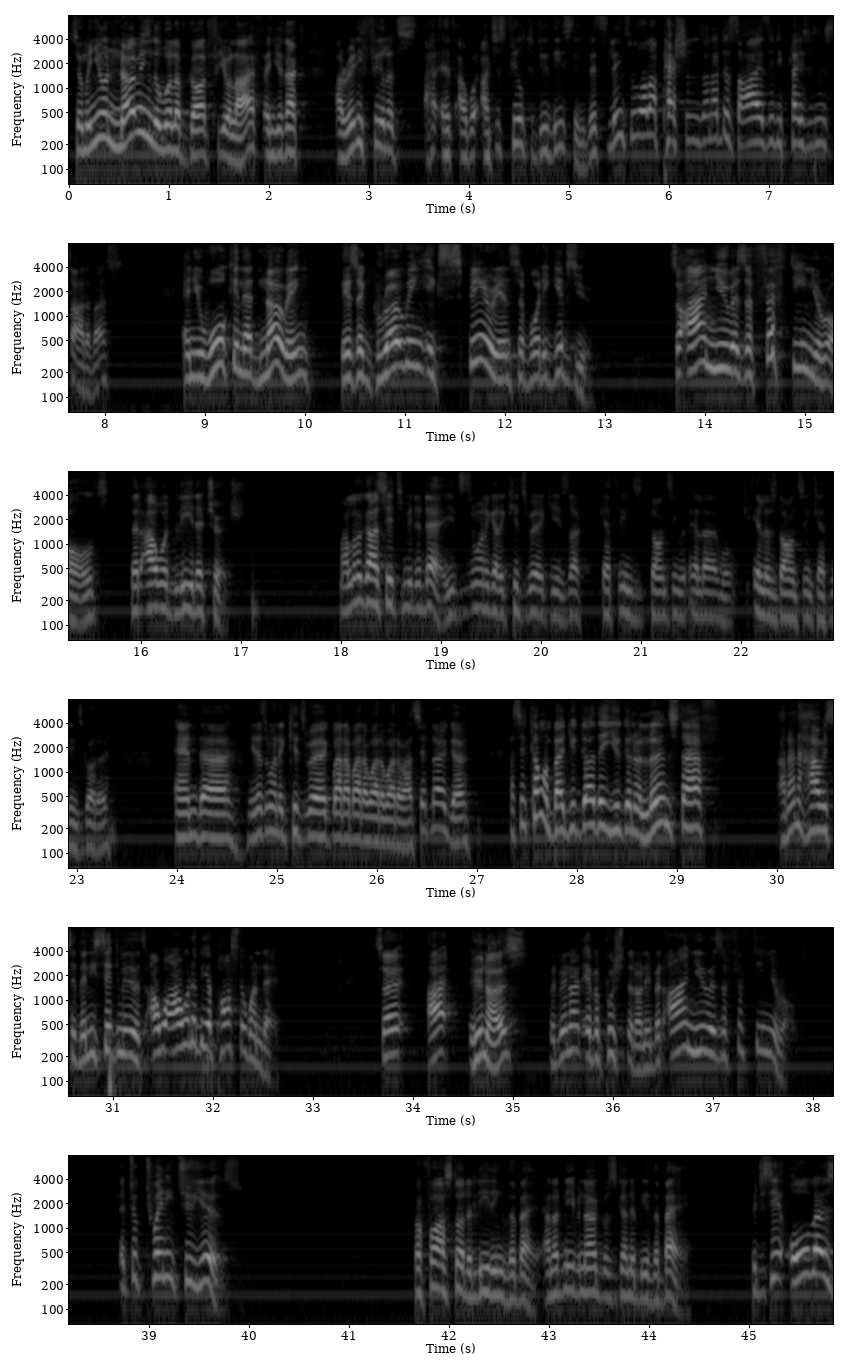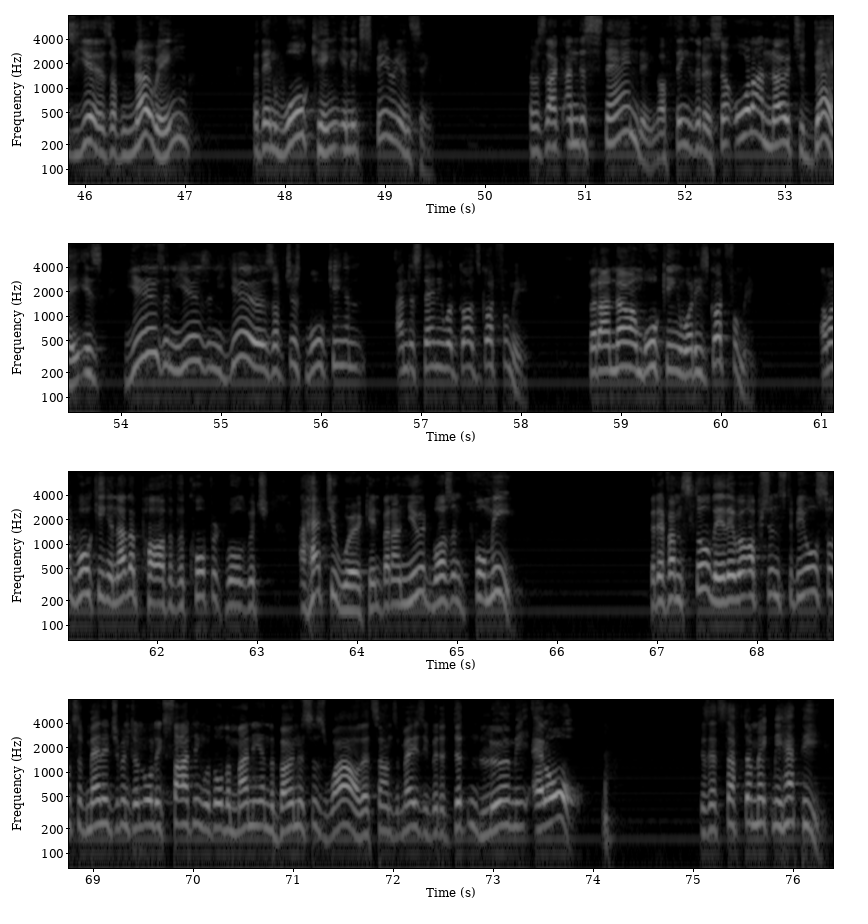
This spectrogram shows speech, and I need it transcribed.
so when you're knowing the will of god for your life and you're like I really feel it's, I, I, just feel to do these things. This links with all our passions and our desires that He places inside of us and you walk in that knowing, there's a growing experience of what He gives you. So I knew as a 15 year old that I would lead a church. My little guy said to me today, he doesn't want to go to kids' work. He's like, Kathleen's dancing with Ella. Well, Ella's dancing, Kathleen's got her. And uh, he doesn't want to kids' work, bada, bada, bada, bada. I said, no, go. I said, come on, bud, you go there, you're going to learn stuff. I don't know how he said. Then he said to me, I, I want to be a pastor one day. So, I, who knows? But we're not ever pushed that on him. But I knew as a 15 year old it took 22 years before I started leading the Bay. I didn't even know it was going to be the Bay. But you see, all those years of knowing, but then walking and experiencing. It was like understanding of things that are. So all I know today is years and years and years of just walking and understanding what God's got for me. But I know I'm walking in what He's got for me. I'm not walking another path of the corporate world which I had to work in, but I knew it wasn't for me. But if I'm still there, there were options to be all sorts of management and all exciting with all the money and the bonuses. Wow, that sounds amazing. But it didn't lure me at all. Because that stuff don't make me happy.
